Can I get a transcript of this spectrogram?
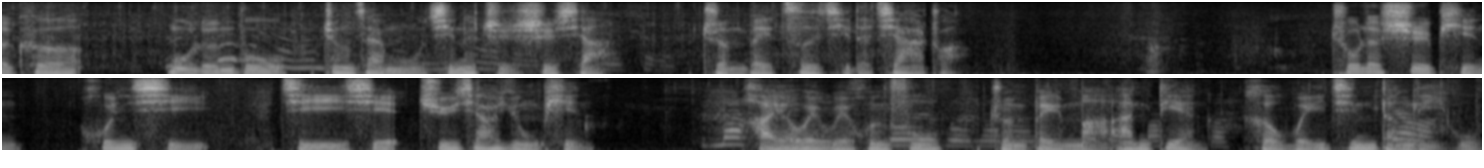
此刻，木伦布正在母亲的指示下准备自己的嫁妆。除了饰品、婚席及一些居家用品，还要为未婚夫准备马鞍垫和围巾等礼物。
